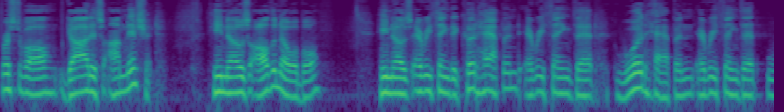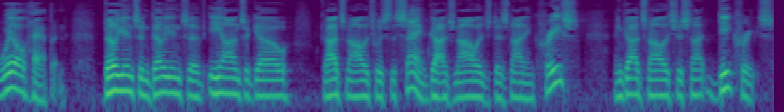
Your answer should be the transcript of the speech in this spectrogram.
First of all, God is omniscient. He knows all the knowable. He knows everything that could happen, everything that would happen, everything that will happen. Billions and billions of eons ago, God's knowledge was the same. God's knowledge does not increase, and God's knowledge does not decrease.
